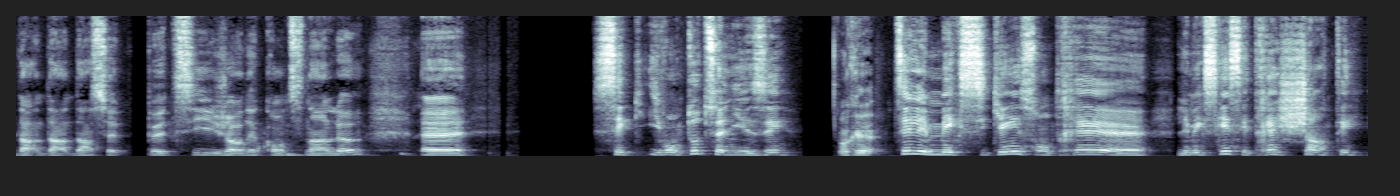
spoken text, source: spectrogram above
dans, dans, dans ce petit genre de continent-là, euh, c'est qu'ils vont tous se niaiser. Ok. Tu sais, les Mexicains sont très. euh, les Mexicains, c'est très chanté.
